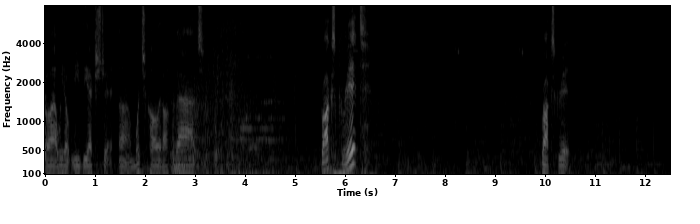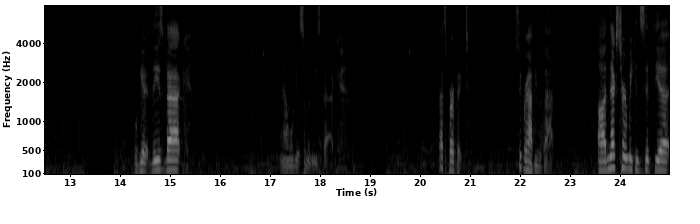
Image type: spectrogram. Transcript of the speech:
well, we don't need the extra um, what you call it off of that. Brock's Grit. Brock's Grit. We'll get these back. And we'll get some of these back. That's perfect. Super happy with that. Uh, next turn we can Cynthia.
